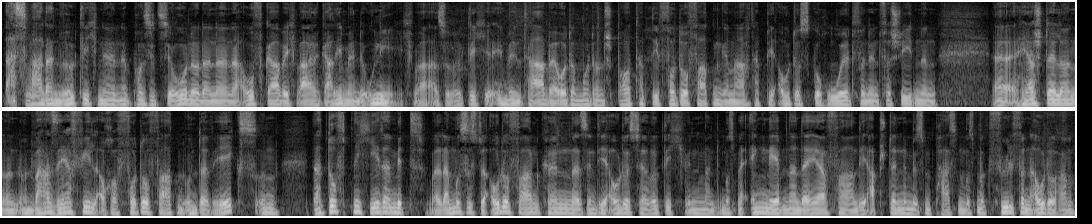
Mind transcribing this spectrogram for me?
das war dann wirklich eine, eine Position oder eine, eine, Aufgabe. Ich war gar nicht mehr in der Uni. Ich war also wirklich Inventar bei Automotor und Sport, habe die Fotofahrten gemacht, habe die Autos geholt von den verschiedenen äh, Herstellern und, und war sehr viel auch auf Fotofahrten unterwegs. Und da durfte nicht jeder mit, weil da musstest du Auto fahren können. Da sind die Autos ja wirklich, wenn man, muss man eng nebeneinander herfahren, die Abstände müssen passen, muss man Gefühl für ein Auto haben.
